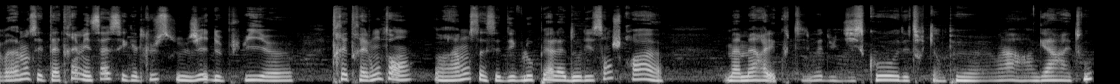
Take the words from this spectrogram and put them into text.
vraiment cet attrait, mais ça, c'est quelque chose que j'ai depuis très très longtemps. hein. Vraiment, ça s'est développé à l'adolescence, je crois. Ma mère, elle écoutait ouais, du disco, des trucs un peu euh, voilà ringard et tout.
